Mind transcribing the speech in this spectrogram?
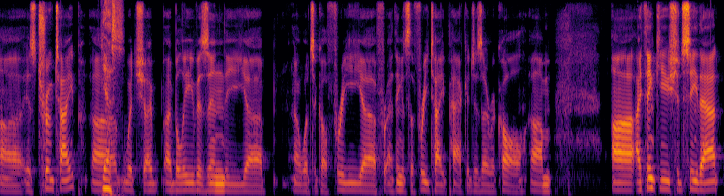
uh is TrueType, uh, yes. which I, I believe is in the uh, what's it called free. I think it's the FreeType package, as I recall. Um, I think you should see that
